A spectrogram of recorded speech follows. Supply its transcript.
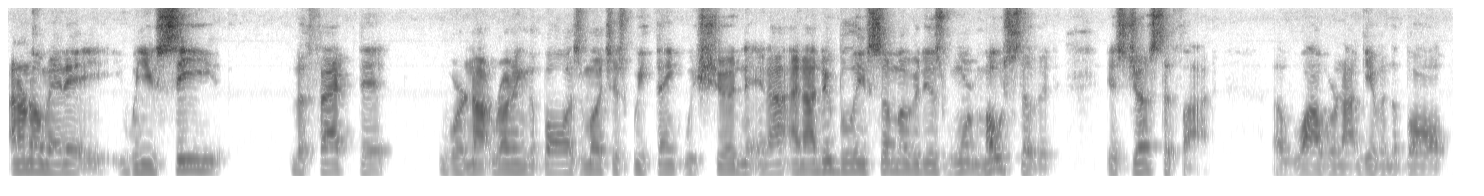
I don't know, man. It, when you see the fact that we're not running the ball as much as we think we should, and, and I and I do believe some of it is warm, most of it is justified of why we're not giving the ball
